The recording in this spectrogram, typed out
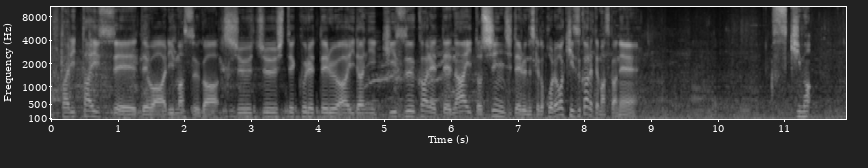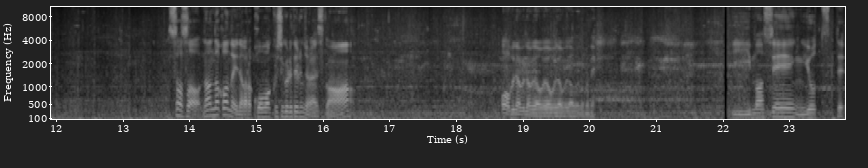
あ2人体制ではありますが集中してくれてる間に気づかれてないと信じてるんですけどこれは気づかれてますかね？隙間。さあさあなんだかんだ言いながら困惑してくれてるんじゃないですか？あ危ない危ない危ない危ない危ない危ない危ないい。ませんよっつって。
